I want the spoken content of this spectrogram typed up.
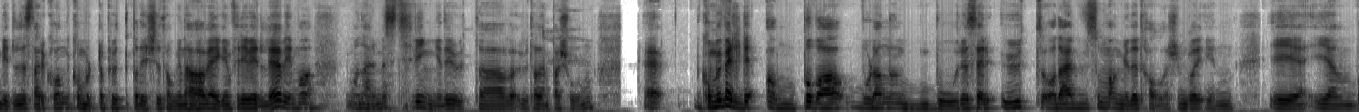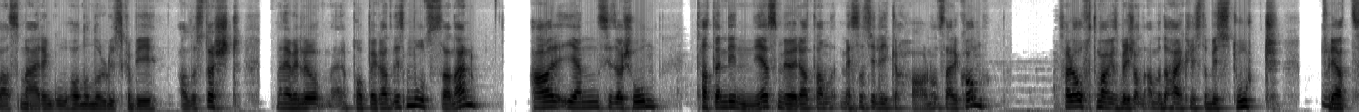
middels sterk hånd, kommer til å putte på de skjetongene av egen fri vilje. Vi, vi, må nærmest tvinge de ut av, ut av den personen. Uh, det kommer veldig an på hva, hvordan bordet ser ut, og det er så mange detaljer som går inn i, i hva som er en god hånd, og når du skal bli aller størst. Men jeg vil jo påpeke at hvis motstanderen har i en situasjon tatt en linje som gjør at han mest sannsynlig ikke har noen sterk hånd, så er det ofte mange som blir sånn ja, men da har jeg ikke lyst til å bli stort. Fordi at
